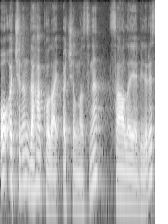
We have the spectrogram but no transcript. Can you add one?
o açının daha kolay açılmasını sağlayabiliriz.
